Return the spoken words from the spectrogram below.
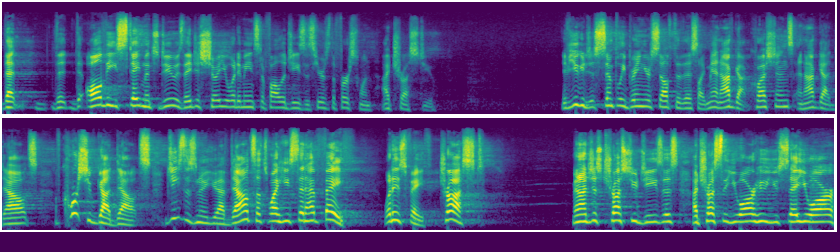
that, that, that all these statements do is they just show you what it means to follow Jesus. Here's the first one I trust you. If you could just simply bring yourself to this, like, man, I've got questions and I've got doubts. Of course, you've got doubts. Jesus knew you have doubts. That's why he said, have faith. What is faith? Trust. Man, I just trust you, Jesus. I trust that you are who you say you are.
